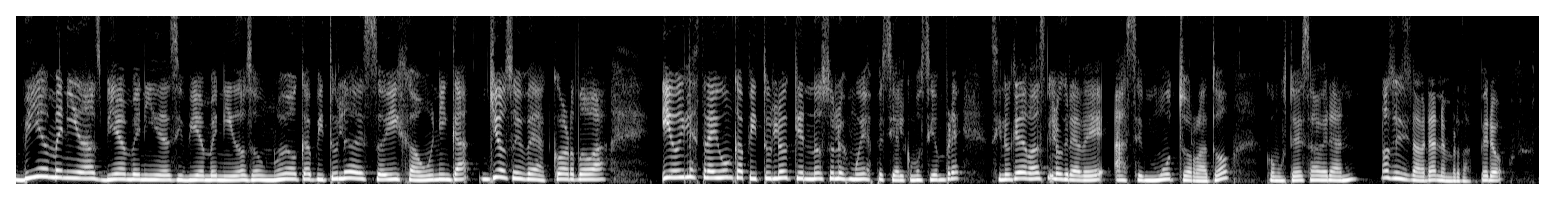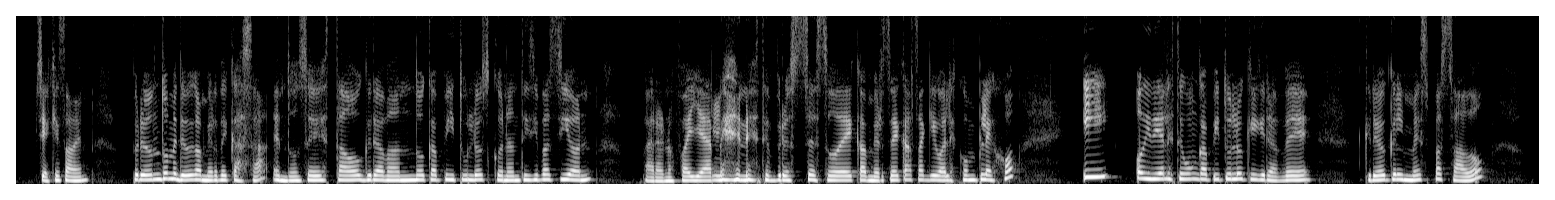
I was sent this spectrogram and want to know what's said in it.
Bienvenidas, bienvenidas y bienvenidos a un nuevo capítulo de Soy hija única. Yo soy Bea Córdoba y hoy les traigo un capítulo que no solo es muy especial como siempre, sino que además lo grabé hace mucho rato, como ustedes sabrán. No sé si sabrán en verdad, pero si es que saben, pronto me tengo que cambiar de casa, entonces he estado grabando capítulos con anticipación para no fallarles en este proceso de cambiarse de casa que igual es complejo. Y hoy día les tengo un capítulo que grabé creo que el mes pasado,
